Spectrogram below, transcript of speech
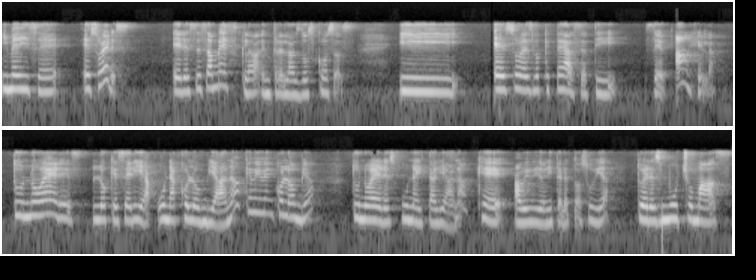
Y me dice, eso eres, eres esa mezcla entre las dos cosas. Y eso es lo que te hace a ti ser Ángela tú no eres lo que sería una colombiana que vive en Colombia, tú no eres una italiana que ha vivido en Italia toda su vida, tú eres mucho más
